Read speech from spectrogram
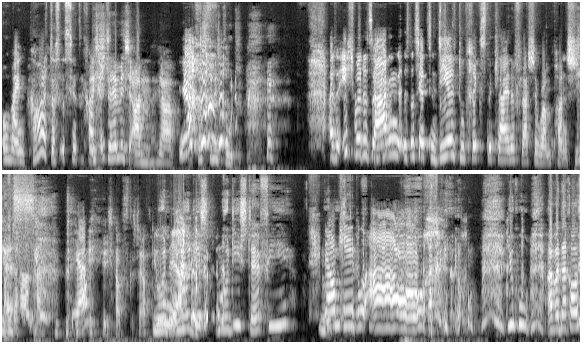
Oh mein Gott, das ist jetzt gerade. Ich stelle mich an, ja. ja. Das finde ich gut. Also ich würde sagen, es ist jetzt ein Deal, du kriegst eine kleine Flasche Rum Punch. Yes. Ja? Ich hab's geschafft. Nur, nur, die, nur die Steffi ja, okay, du auch. Juhu. Aber daraus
